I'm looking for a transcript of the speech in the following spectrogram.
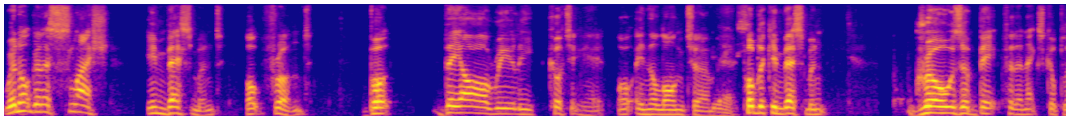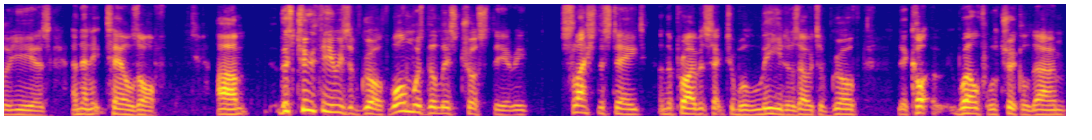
we're not gonna slash investment up front, but they are really cutting it in the long term. Yes. Public investment grows a bit for the next couple of years and then it tails off. Um, there's two theories of growth. One was the Liz Truss theory, slash the state, and the private sector will lead us out of growth. The wealth will trickle down.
